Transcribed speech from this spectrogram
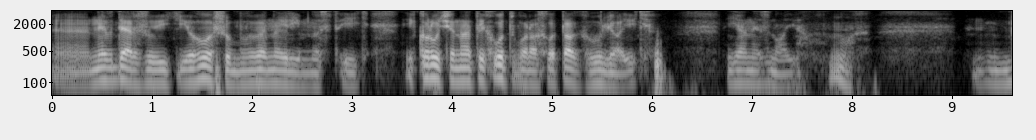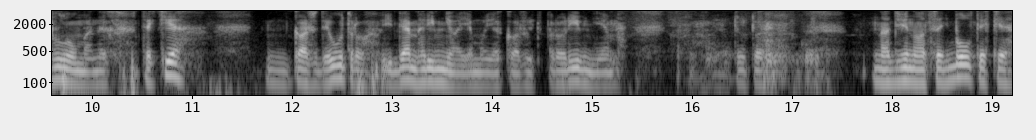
е, не вдержують його, щоб воно рівно стоїть. І, коротше, на тих отворах отак гуляють. Я не знаю. Ну, було в мене таке. Кожне утро йдемо рівняємо, як кажуть, прорівнюємо. Тут на 12 болтики,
